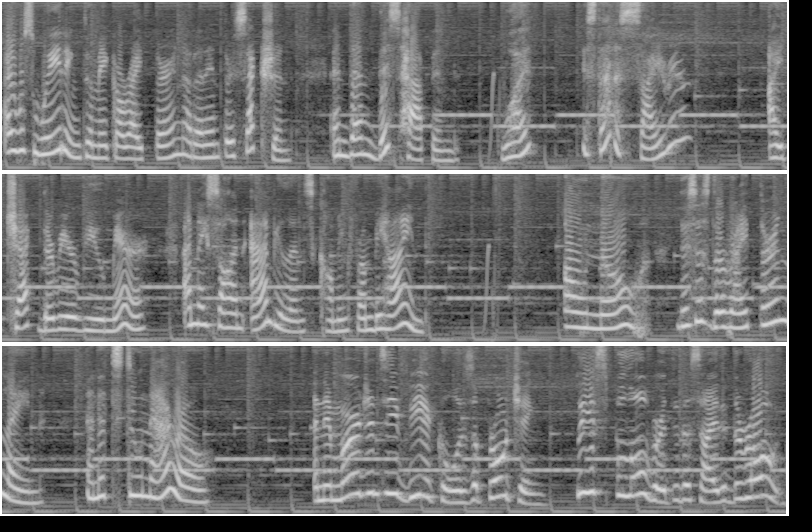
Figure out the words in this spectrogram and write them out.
I was waiting to make a right turn at an intersection, and then this happened. What? Is that a siren? I checked the rearview mirror and I saw an ambulance coming from behind. Oh no, this is the right turn lane, and it's too narrow. An emergency vehicle is approaching. Please pull over to the side of the road.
